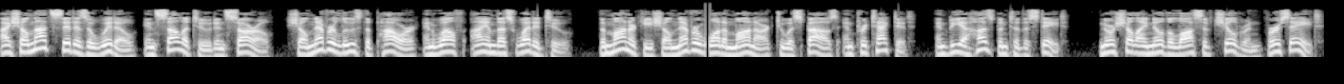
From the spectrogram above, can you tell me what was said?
I shall not sit as a widow, in solitude and sorrow, shall never lose the power and wealth I am thus wedded to. The monarchy shall never want a monarch to espouse and protect it, and be a husband to the state, nor shall I know the loss of children. Verse 8.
